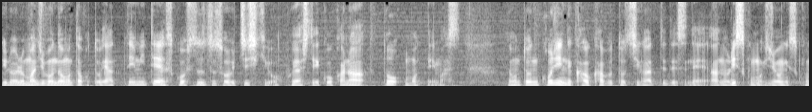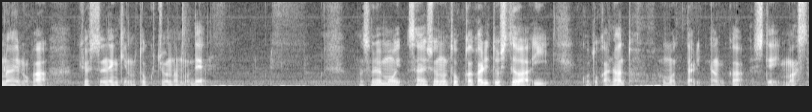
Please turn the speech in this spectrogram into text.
いろいろまあ自分で思ったことをやってみて少しずつそういう知識を増やしていこうかなと思っています。本当に個人で買う株と違ってですねあのリスクも非常に少ないのが拠出年金の特徴なのでそれも最初の取っかかりとしてはいいことかなと思ったりなんかしています。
